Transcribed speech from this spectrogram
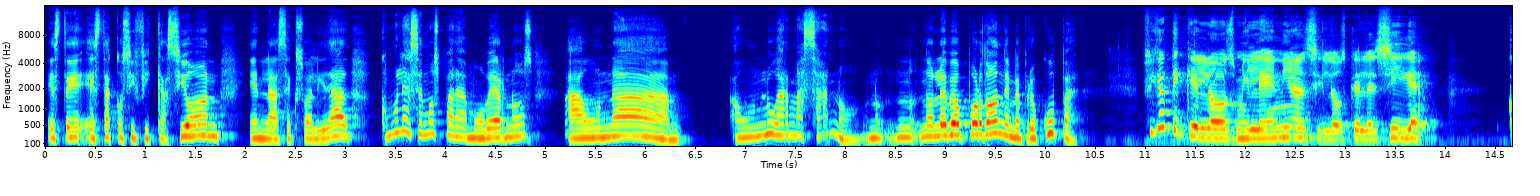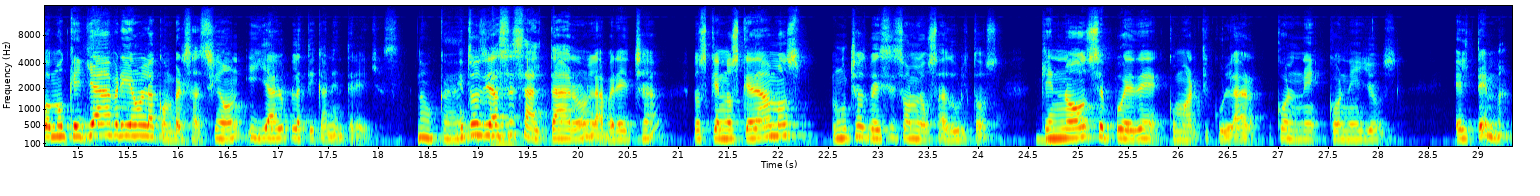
este, esta cosificación en la sexualidad. ¿Cómo le hacemos para movernos a una a un lugar más sano. No, le veo por dónde, me preocupa. Fíjate que los millennials y los que les siguen, como que ya abrieron la conversación y ya lo platican entre ellas. Entonces ya se saltaron la brecha. Los que nos quedamos muchas veces son los adultos, que no se puede como articular con, e, con ellos el tema.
